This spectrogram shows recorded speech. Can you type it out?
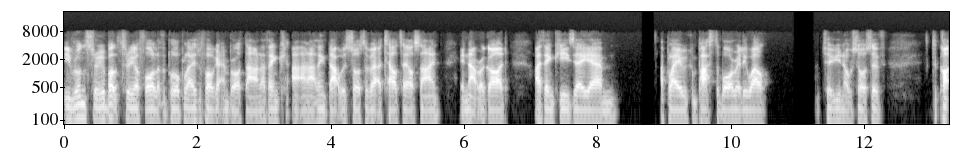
he runs through about three or four Liverpool players before getting brought down. I think, and I think that was sort of a, a telltale sign in that regard. I think he's a um, a player who can pass the ball really well. To you know, sort of the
